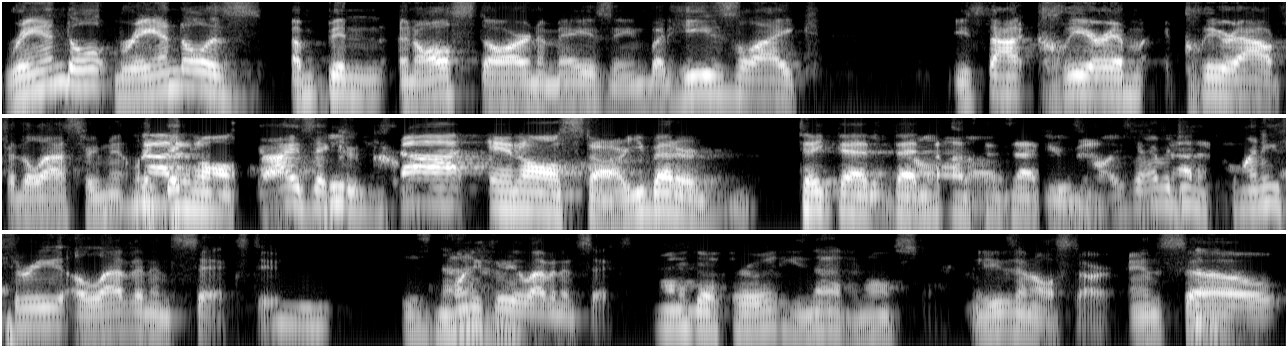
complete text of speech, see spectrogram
Randle, Randle has uh, been an all star and amazing, but he's like, he's not clear him clear out for the last three minutes. Like not they, an all star. guys that He's could- not an all star. You better take that that all-star. nonsense out of your he's, mouth. he's averaging 23, 11, and six, dude. He's not. 23, 11, and six. I Want to go through it? He's not an all star. He's an all star, and so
